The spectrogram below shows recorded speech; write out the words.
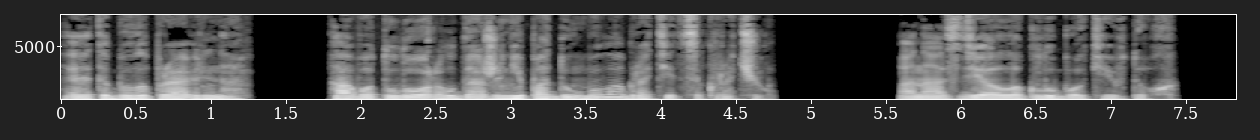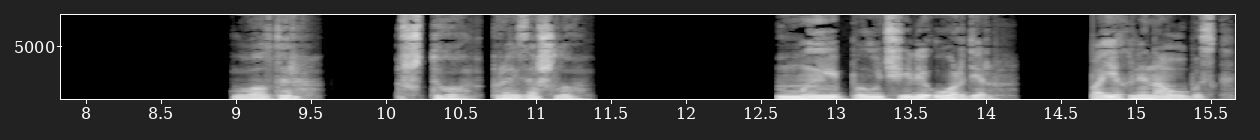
Это было правильно. А вот Лорел даже не подумала обратиться к врачу. Она сделала глубокий вдох. «Уолтер, что произошло?» «Мы получили ордер, поехали на обыск.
